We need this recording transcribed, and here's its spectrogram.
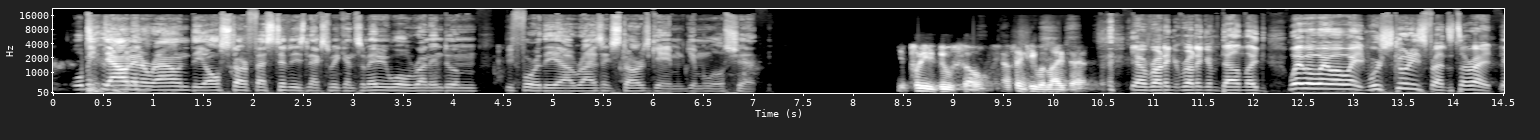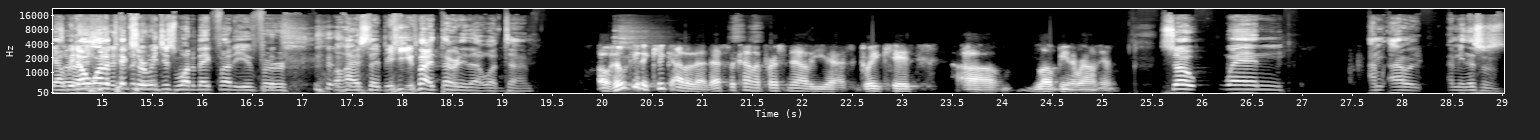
we'll be down and around the All Star festivities next weekend, so maybe we'll run into him before the uh, Rising Stars game and give him a little shit. You please do so. I think he would like that. yeah, running running him down like, wait, wait, wait, wait, wait. We're Scoonie's friends. It's all right. Yeah, It's we all don't want a picture. We just want to make fun of you for Ohio State beating you by 30 that one time. Oh, he'll get a kick out of that. That's the kind of personality he has. Great kid. Uh, love being around him. So when I'm, I, I mean, this was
